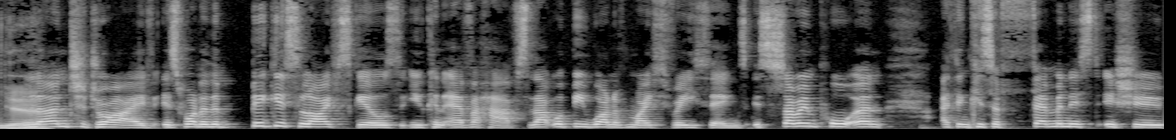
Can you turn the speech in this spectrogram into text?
Yeah. Learn to drive is one of the biggest life skills that you can ever have. So that would be one of my three things. It's so important. I think it's a feminist issue.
